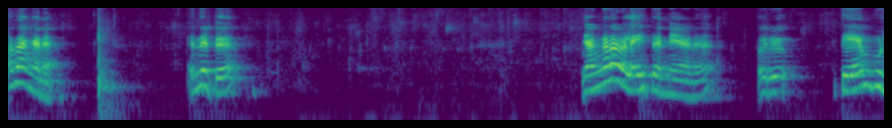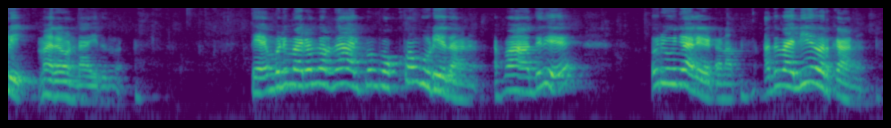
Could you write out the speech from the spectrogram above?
അതങ്ങനെ. എന്നിട്ട് ഞങ്ങളുടെ വിളയിൽ തന്നെയാണ് ഒരു തേമ്പുളി മരം ഉണ്ടായിരുന്നത്. തേമ്പുളി മരം എന്ന് പറഞ്ഞാൽ അല്പം പൊക്കം കൂടിയതാണ്. അപ്പോൾ അതിൽ ഒരു ഊഞ്ഞാൽ കെട്ടണം. അത് വലിയവർക്കാണ്.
